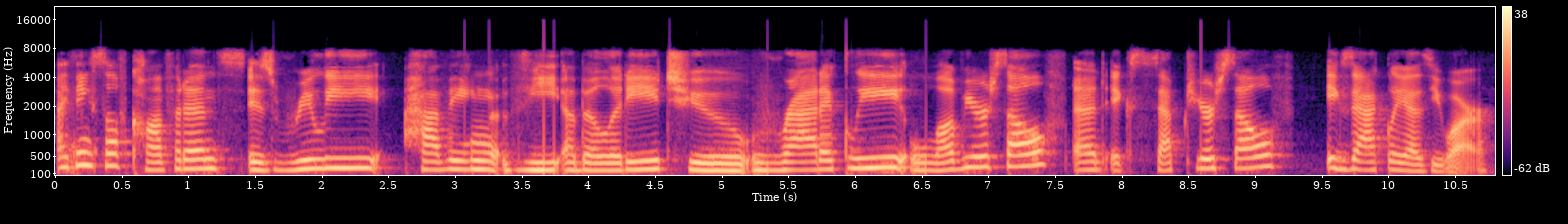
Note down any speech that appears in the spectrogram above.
I think self confidence is really having the ability to radically love yourself and accept yourself exactly as you are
